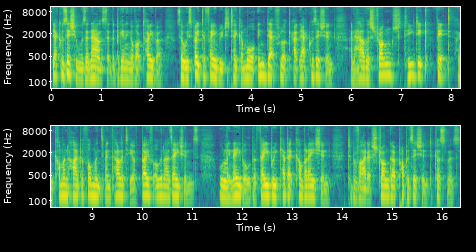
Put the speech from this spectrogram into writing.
The acquisition was announced at the beginning of October, so we spoke to Fabory to take a more in depth look at the acquisition and how the strong strategic fit and common high performance mentality of both organisations will enable the Fabory Quebec combination to provide a stronger proposition to customers.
